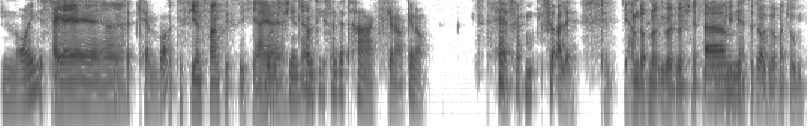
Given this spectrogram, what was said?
9 ist ja, ja, ja, ja, ja. September. Und der 24. Ja, ja. Und 24 ja. ist dann der Tag. Genau, genau. Äh, für, für, alle, Tim. Wir haben doch nur überdurchschnittlich ähm, intelligente so. Zuhörer, Tobi.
